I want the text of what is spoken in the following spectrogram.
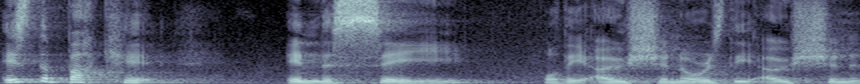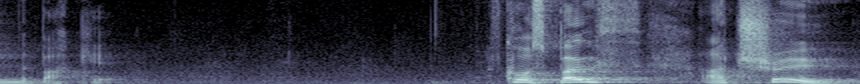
Is the bucket in the sea or the ocean, or is the ocean in the bucket? Of course, both are true,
